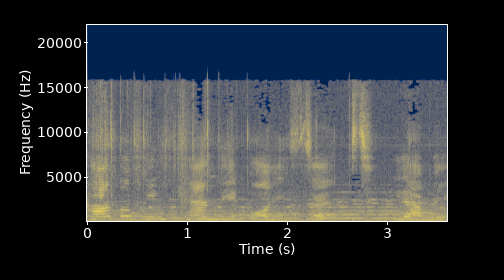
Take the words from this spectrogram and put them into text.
Halloween candy boys. Yummy.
